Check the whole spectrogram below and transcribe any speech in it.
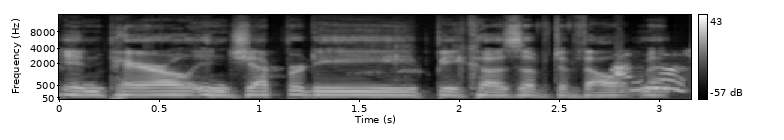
in peril, in jeopardy because of development?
